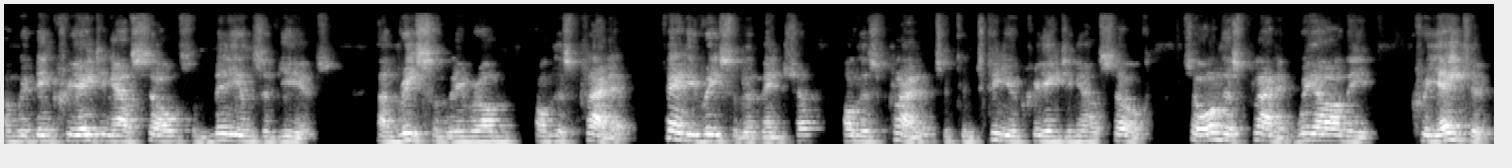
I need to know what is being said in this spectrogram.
And we've been creating ourselves for millions of years. And recently we're on, on this planet, fairly recent adventure on this planet to continue creating ourselves. So on this planet, we are the creative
